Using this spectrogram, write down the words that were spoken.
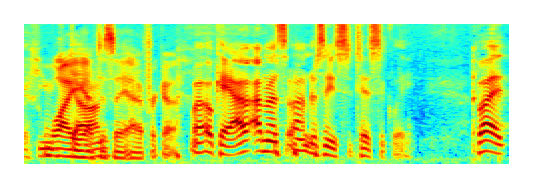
a huge Why you have to say Africa? Well, okay, I, I'm not. I'm just saying statistically, but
